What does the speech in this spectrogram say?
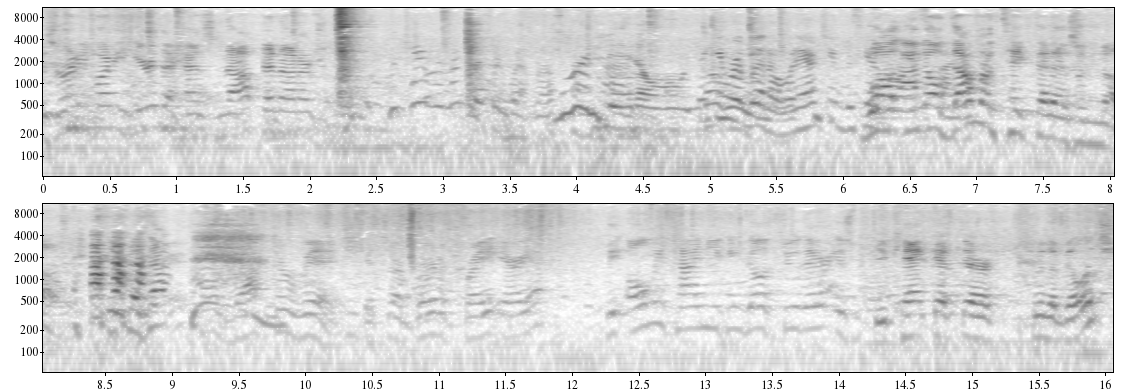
Is there anybody here that has not been on our We can't remember if we went last You were little. I think you were little when Auntie was here Well, you know, time. I'm going to take that as a no. Because that is called Raptor Ridge. It's our bird of prey area. The only time you can go through there is you can't get there through the village.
